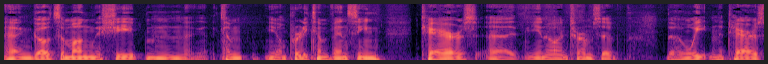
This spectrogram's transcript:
uh, goats among the sheep, and com, you know, pretty convincing tares. Uh, you know, in terms of the wheat and the tares,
